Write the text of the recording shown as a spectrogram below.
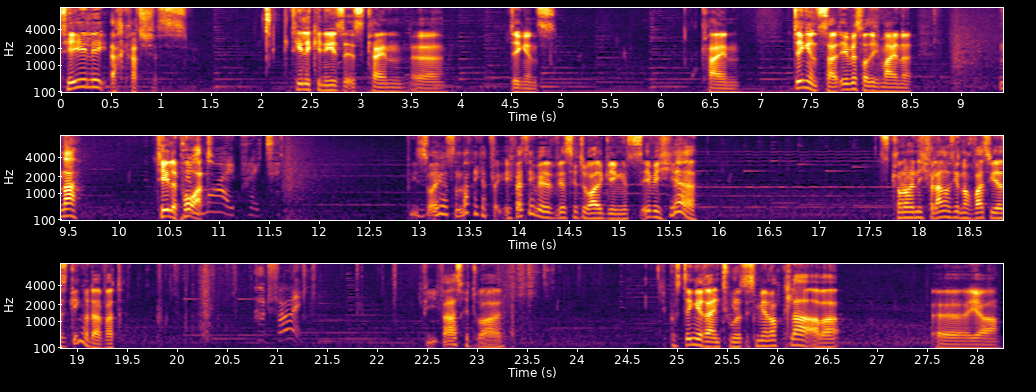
Tele... Ach, Quatsch. Telekinese ist kein, äh, Dingens. Kein Dingens halt. Ihr wisst, was ich meine. Na. Teleport. Wie soll ich das denn machen? Ich, hab, ich weiß nicht, wie, wie das Ritual ging. Es ist ewig her. Das kann man doch nicht verlangen, dass ich noch weiß, wie das ging, oder was? Wie war das Ritual? Ich muss Dinge reintun, das ist mir noch klar, aber... Äh, ja.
